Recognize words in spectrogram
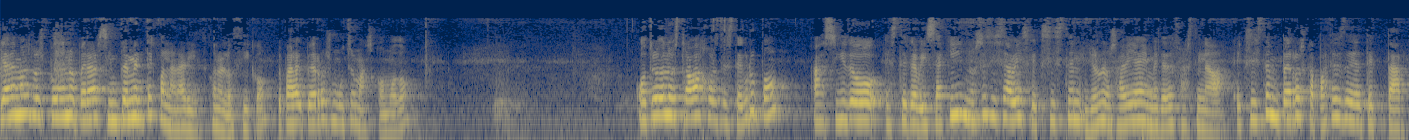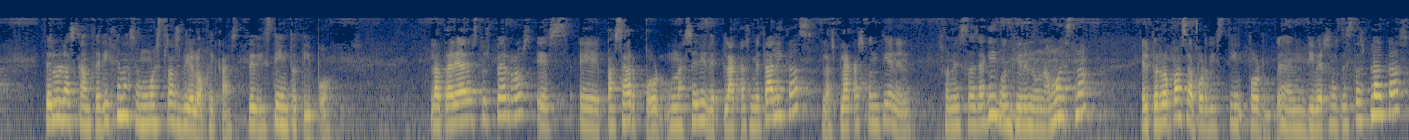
Y además los pueden operar simplemente con la nariz, con el hocico, que para el perro es mucho más cómodo. Otro de los trabajos de este grupo ha sido este que veis aquí. No sé si sabéis que existen, yo no lo sabía y me quedé fascinada. Existen perros capaces de detectar células cancerígenas en muestras biológicas de distinto tipo. La tarea de estos perros es eh, pasar por una serie de placas metálicas. Las placas contienen, son estas de aquí, contienen una muestra. El perro pasa por, diversas de estas placas,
